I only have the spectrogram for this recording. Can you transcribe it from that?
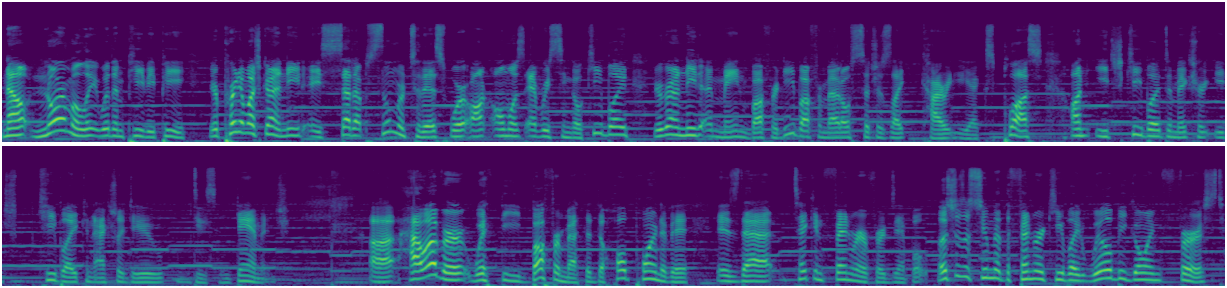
Now, normally within PvP, you're pretty much going to need a setup similar to this where on almost every single Keyblade, you're going to need a main buffer debuffer medal such as like Kairi EX Plus on each Keyblade to make sure each Keyblade can actually do decent damage. Uh, however, with the buffer method, the whole point of it is that, taking Fenrir for example, let's just assume that the Fenrir Keyblade will be going first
